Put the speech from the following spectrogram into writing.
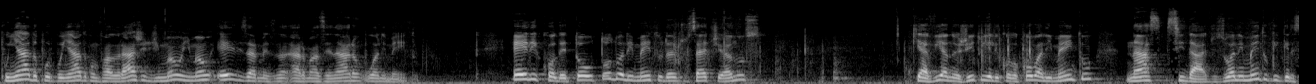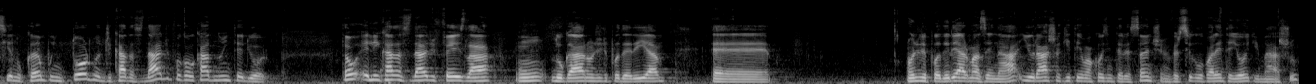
Punhado por punhado, como fala Rashi, de mão em mão, eles armazenaram o alimento. Ele coletou todo o alimento durante os sete anos que havia no Egito e ele colocou o alimento nas cidades. O alimento que crescia no campo, em torno de cada cidade, foi colocado no interior. Então, ele em cada cidade fez lá um lugar onde ele poderia é, onde ele poderia armazenar. E Urash aqui tem uma coisa interessante, no versículo 48 embaixo.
